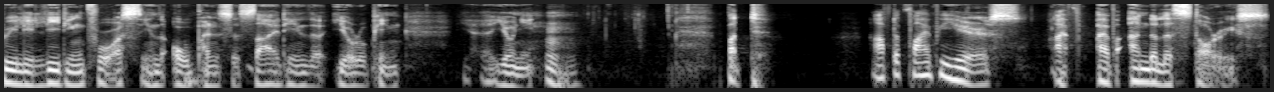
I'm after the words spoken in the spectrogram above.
really leading force in the open society in the European uh, Union. But after five years, I've I've endless stories.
